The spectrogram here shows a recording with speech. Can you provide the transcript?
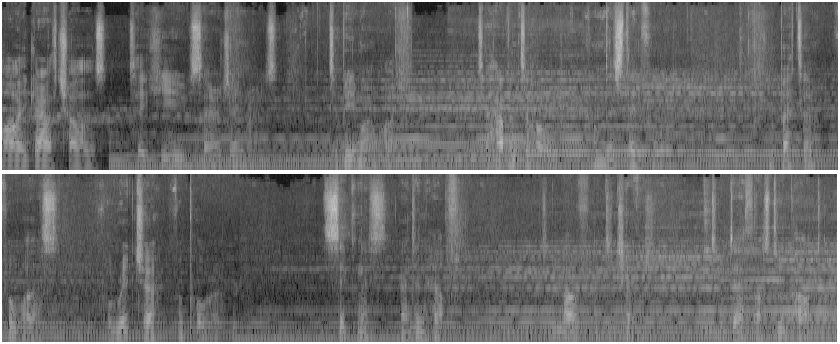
I, Gareth Charles, take you, Sarah Jane Rose, to be my wife, to have and to hold from this day forward, for better, for worse, for richer, for poorer, sickness and in health, love and to cherish, till death us do part.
